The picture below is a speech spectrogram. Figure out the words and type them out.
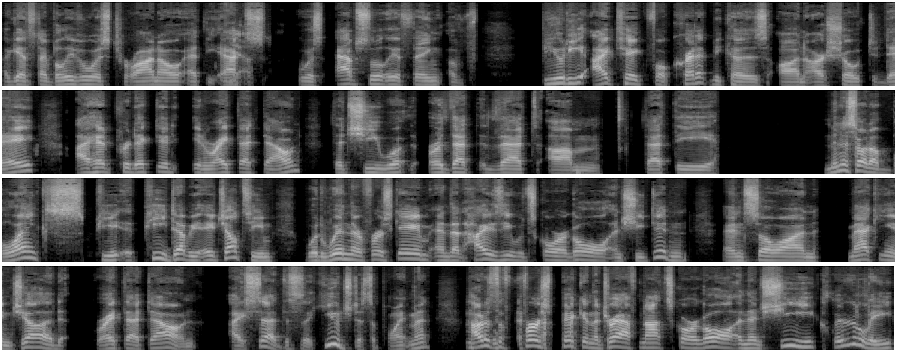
against, I believe it was Toronto at the X, yes. was absolutely a thing of beauty. I take full credit because on our show today, I had predicted and write that down that she would, or that that um that the Minnesota Blanks P- PWHL team would win their first game and that Heise would score a goal and she didn't. And so on Mackey and Judd, write that down. I said, this is a huge disappointment. How does the first pick in the draft not score a goal? And then she, clearly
